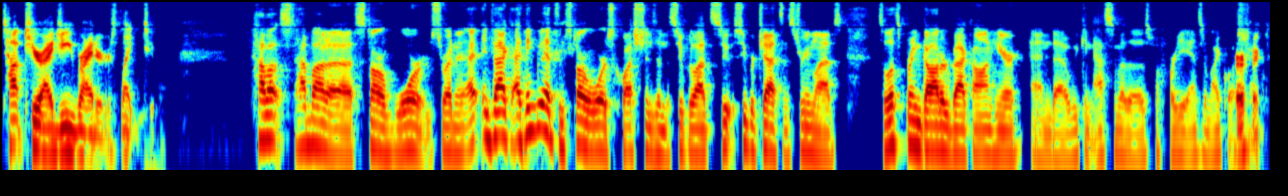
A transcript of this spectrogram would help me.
top tier IG writers like to how about how about uh Star Wars? Right. In fact, I think we had some Star Wars questions in the super labs, super chats and Streamlabs. So let's bring Goddard back on here, and uh, we can ask some of those before you answer my question. Perfect.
